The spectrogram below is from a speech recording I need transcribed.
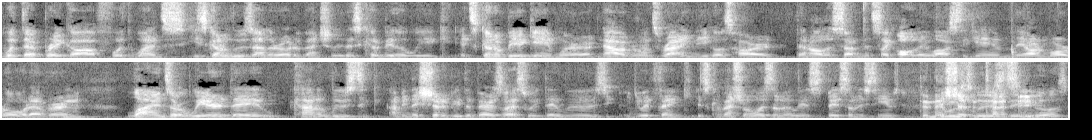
with that break off with Wentz, he's going to lose on the road eventually. This could be the week. It's going to be a game where now everyone's riding the Eagles hard. Then all of a sudden it's like, oh, they lost the game. They are mortal, whatever. Hmm. Lions are weird. They kind of lose to. I mean, they should have beat the Bears last week. They lose. You would think is conventional wisdom, at least based on these teams. Didn't they, lose should to lose the Eagles.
